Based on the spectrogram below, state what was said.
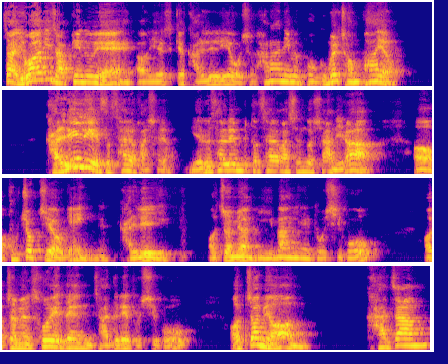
자, 요한이 잡힌 후에 어, 예수께서 갈릴리에 오셔 하나님의 복음을 전파하여 갈릴리에서 사역하셔요. 예루살렘부터 사역하시는 것이 아니라 어, 북쪽 지역에 있는 갈릴리, 어쩌면 이방인의 도시고 어쩌면 소외된 자들의 도시고 어쩌면 가장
